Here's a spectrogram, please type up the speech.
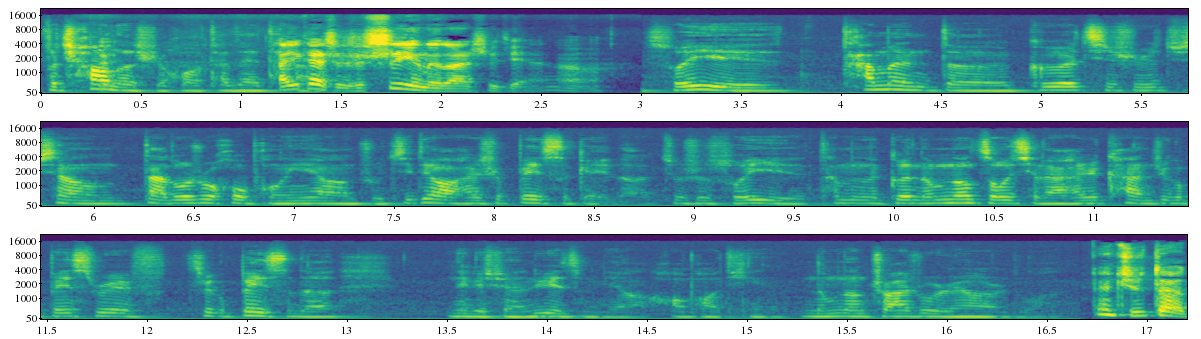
不唱的时候他在。他一开始是适应那段时间啊。所以他们的歌其实就像大多数后朋一样，主基调还是贝斯给的，就是所以他们的歌能不能走起来，还是看这个 bass riff 这个贝斯的那个旋律怎么样，好不好听，能不能抓住人耳朵。但其实大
